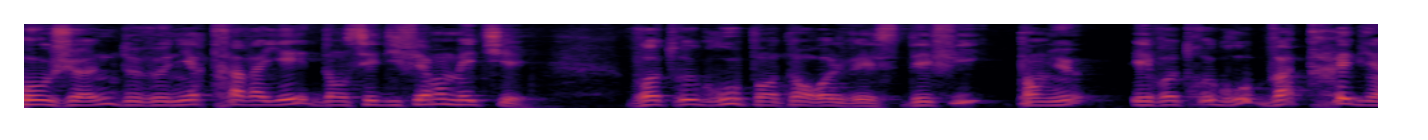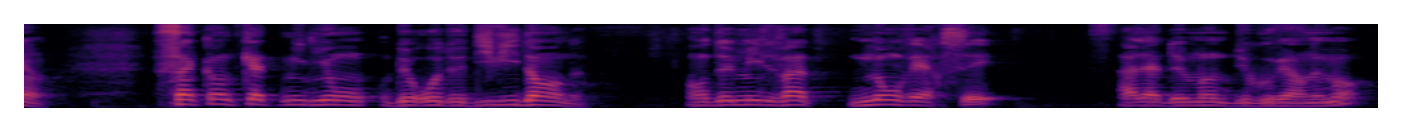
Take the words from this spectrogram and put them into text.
aux jeunes de venir travailler dans ces différents métiers. Votre groupe entend relever ce défi, tant mieux, et votre groupe va très bien. 54 millions d'euros de dividendes en 2020 non versés à la demande du gouvernement.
